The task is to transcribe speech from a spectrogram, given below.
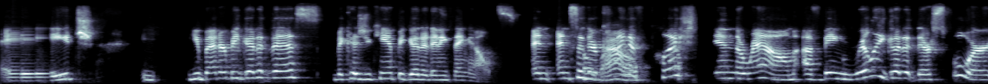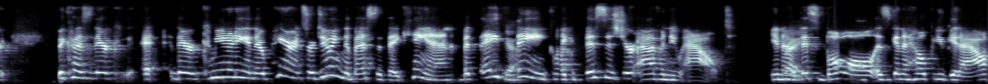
age, you better be good at this because you can't be good at anything else. And, and so oh, they're wow. kind of pushed in the realm of being really good at their sport because their eh, their community and their parents are doing the best that they can, but they yeah. think like this is your avenue out you know right. this ball is going to help you get out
